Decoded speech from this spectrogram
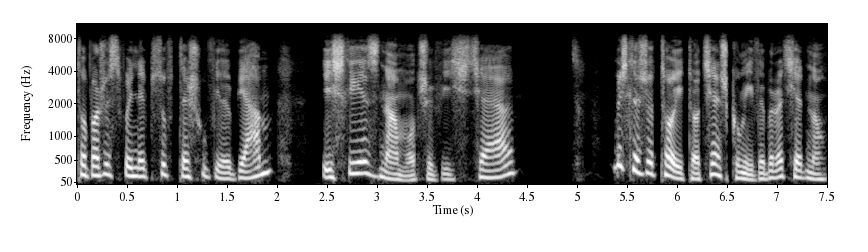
towarzystwo innych psów też uwielbiam. Jeśli je znam, oczywiście. Myślę, że to i to. Ciężko mi wybrać jedno.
